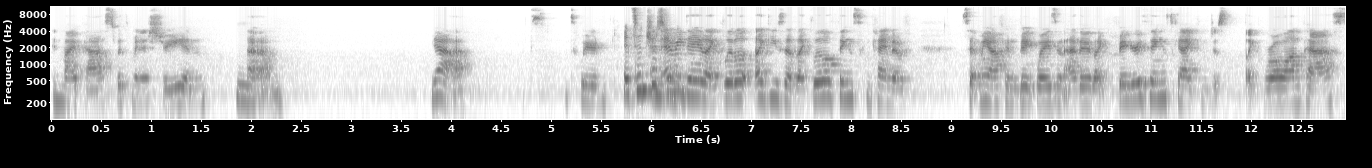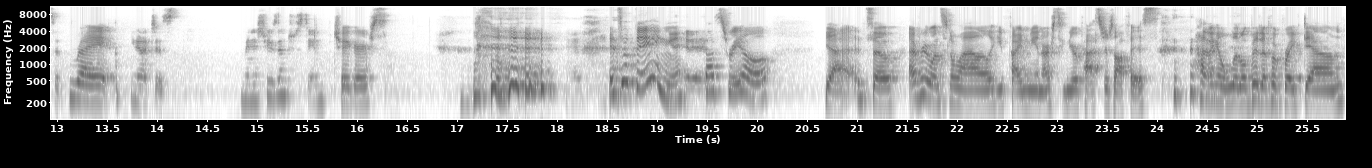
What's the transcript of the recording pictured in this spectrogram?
in my past with ministry. And, Mm. um, yeah, it's, it's weird. It's And interesting. every day, like little, like you said, like little things can kind of set me off in big ways, and other like bigger things can I can just like roll on past. And, right. you know, just ministry's interesting. triggers. it's a thing. It. That's real. Yeah, and so every once in a while, you find me in our senior pastor's office having a little bit of a breakdown,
